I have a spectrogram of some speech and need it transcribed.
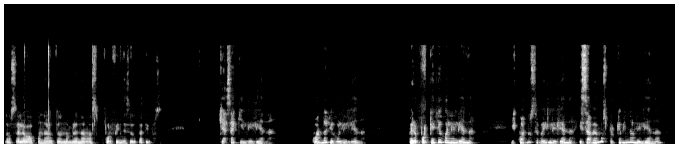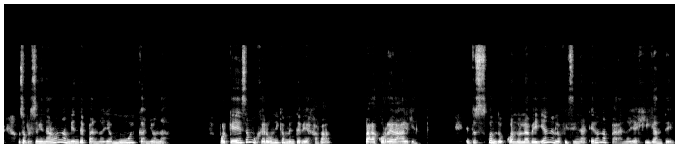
O sea, le voy a poner otro nombre nada más por fines educativos. ¿Qué hace aquí Liliana? ¿Cuándo llegó Liliana? ¿Pero por qué llegó Liliana? ¿Y cuándo se va a ir Liliana? ¿Y sabemos por qué vino Liliana? O sea, pero se llenaron un ambiente de paranoia muy cañona. Porque esa mujer únicamente viajaba para correr a alguien. Entonces, cuando, cuando la veían en la oficina, era una paranoia gigante.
